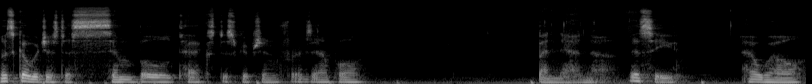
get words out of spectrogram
let's go with just a simple text description, for example, banana. Let's see how well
